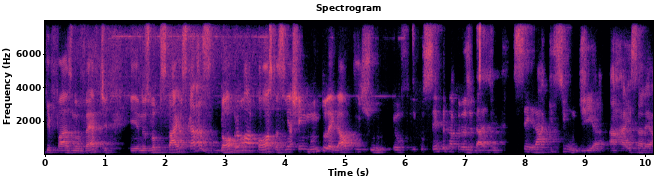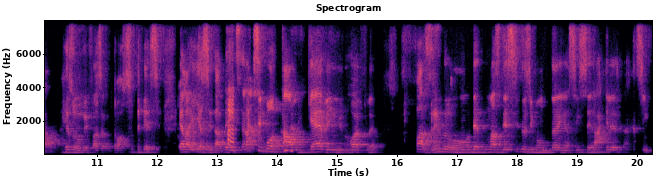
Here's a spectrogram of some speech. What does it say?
que faz no vert e nos slopestyle, os caras dobram a aposta, assim, achei muito legal e juro, eu fico sempre na curiosidade, será que se um dia a Raíssa Leal resolver fazer um troço desse, ela ia se dar bem? Será que se botar um Kevin Hoffler fazendo umas descidas de montanha, assim, será que ele, assim,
